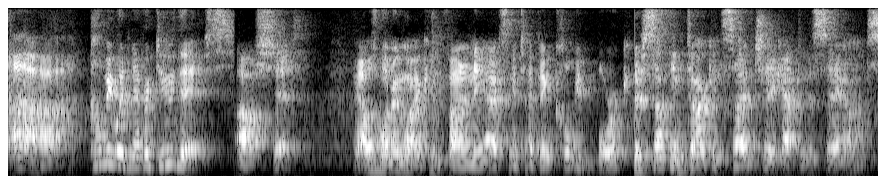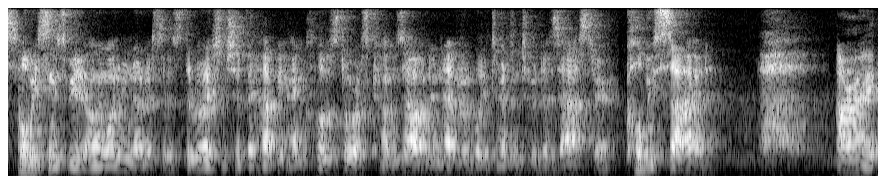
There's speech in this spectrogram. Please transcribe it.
Ah, Colby would never do this. Oh shit. I was wondering why I couldn't find any. I accidentally typed in Colby Bork. There's something dark inside Jake after the seance. Colby seems to be the only one who notices. The relationship they have behind closed doors comes out and inevitably turns into a disaster. Colby sighed. Alright,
